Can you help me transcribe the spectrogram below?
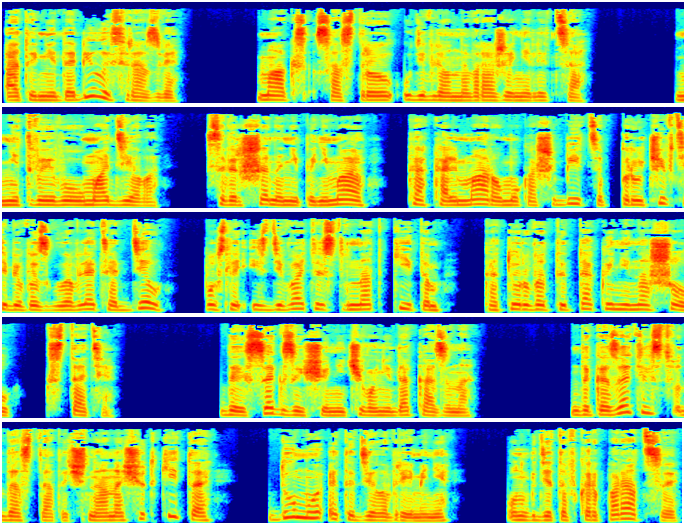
А ты не добилась разве? Макс состроил удивленное выражение лица. Не твоего ума дело. Совершенно не понимаю, как Альмару мог ошибиться, поручив тебе возглавлять отдел после издевательств над Китом, которого ты так и не нашел, кстати. Да и секса еще ничего не доказано. Доказательств достаточно, а насчет Кита, думаю, это дело времени. Он где-то в корпорации,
